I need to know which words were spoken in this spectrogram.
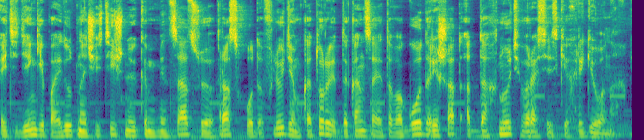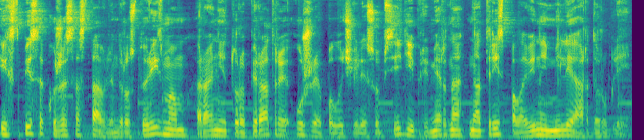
Эти деньги пойдут на частичную компенсацию расходов людям, которые до конца этого года решат отдохнуть в российских регионах. Их список уже составлен Ростуризмом, ранее туроператоры уже получили субсидии примерно на 3,5 2,5 миллиарда рублей.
